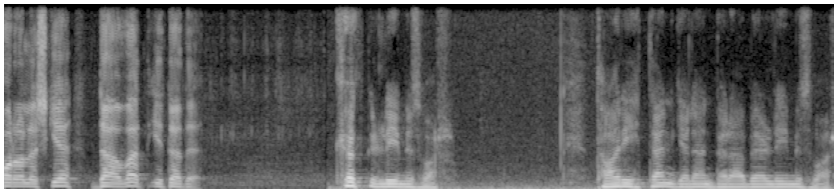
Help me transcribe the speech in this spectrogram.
qoralashga da'vat etadi. kök birliğimiz var. Tarihten gelen beraberliğimiz var.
